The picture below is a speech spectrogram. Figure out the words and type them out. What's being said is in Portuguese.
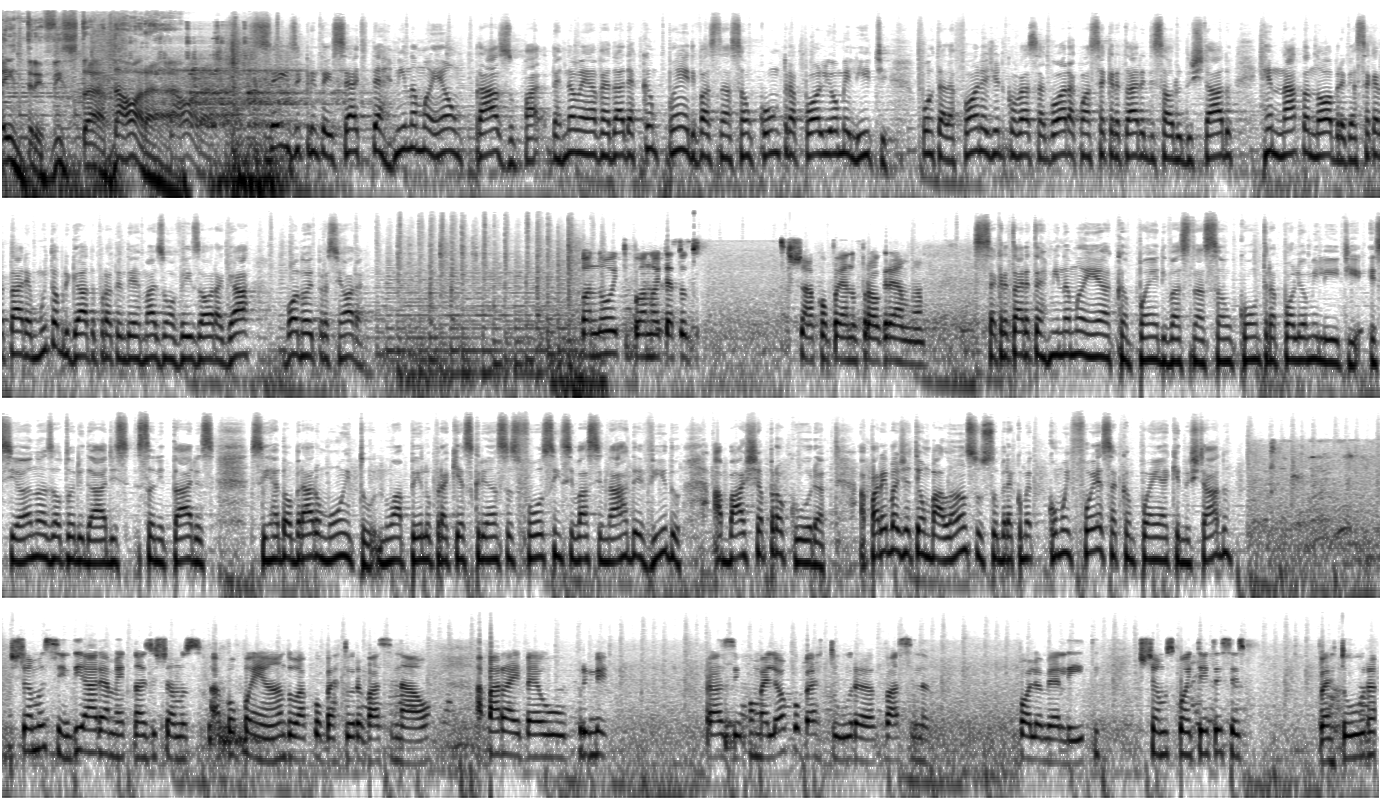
Entrevista da hora. 6h37 termina amanhã um prazo, termina amanhã, na verdade, a campanha de vacinação contra a poliomielite. Por telefone, a gente conversa agora com a secretária de Saúde do Estado, Renata Nóbrega. Secretária, muito obrigado por atender mais uma vez a Hora H. Boa noite para a senhora. Boa noite, boa noite a todos que estão acompanhando o programa. Secretária, termina amanhã a campanha de vacinação contra a poliomielite. Esse ano, as autoridades sanitárias se redobraram muito no apelo para que as crianças fossem se vacinar devido à baixa procura. A Paraíba já tem um balanço sobre como foi essa campanha aqui no estado? Estamos sim, diariamente nós estamos acompanhando a cobertura vacinal. A Paraíba é o primeiro Brasil com melhor cobertura vacinal poliomielite. Estamos com 86 cobertura,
